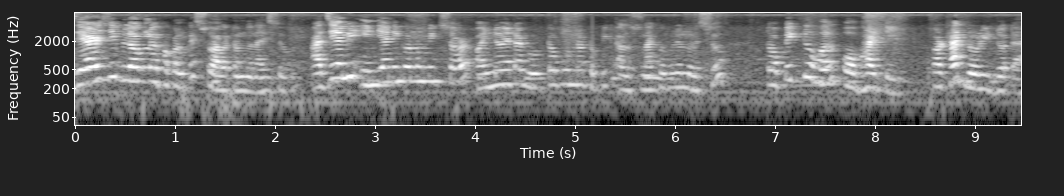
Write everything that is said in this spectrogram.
জে আৰ জি ব্লগলৈ সকলোকে স্বাগতম জনাইছোঁ। আজি আমি ইণ্ডিয়ান ইকনমিক্সৰ অন্য এটা গুৰুত্বপূৰ্ণ টপিক আলোচনা কৰিবলৈ লৈছোঁ। টপিকটো হ'ল পভাৰ্টি অৰ্থাৎ দৰিদ্ৰতা।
